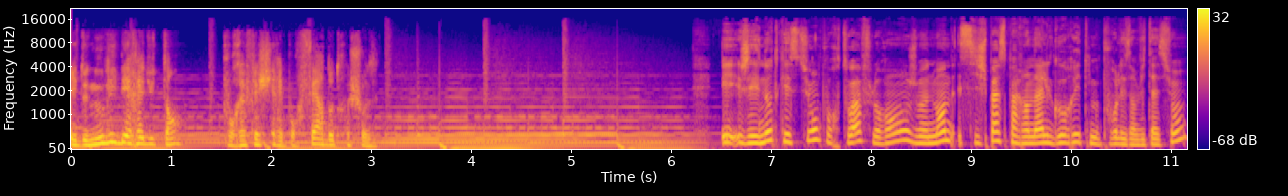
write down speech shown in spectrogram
et de nous libérer du temps pour réfléchir et pour faire d'autres choses. Et j'ai une autre question pour toi, Florent. Je me demande si je passe par un algorithme pour les invitations,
